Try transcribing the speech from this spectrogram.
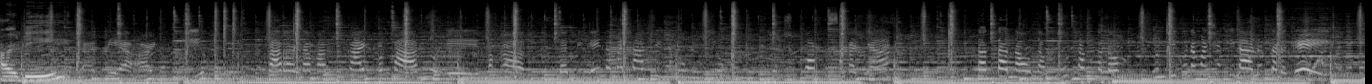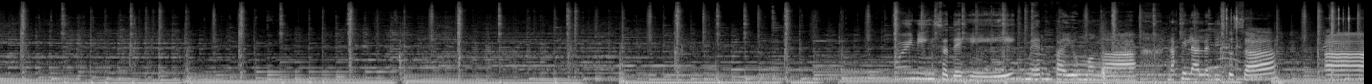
RD? PRRT para naman kahit pa paano eh makabigay naman natin yung, yung, yung support sa kanya tatanaw ng utang na loob hindi ko naman siya kilala talaga eh Morning sa The Hague. Meron tayong mga nakilala dito sa ah,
